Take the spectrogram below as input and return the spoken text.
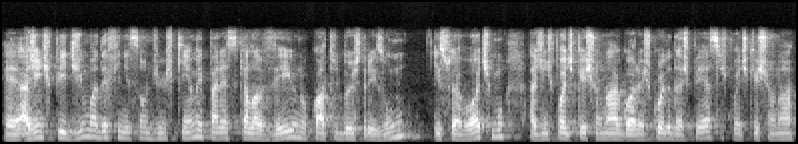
É, a gente pediu uma definição de um esquema e parece que ela veio no 4-2-3-1, isso é ótimo. A gente pode questionar agora a escolha das peças, pode questionar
